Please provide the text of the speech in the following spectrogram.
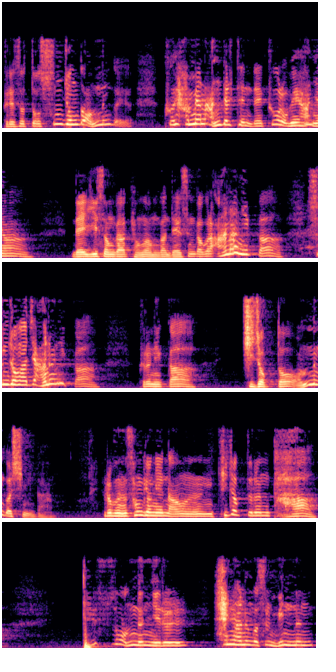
그래서 또 순종도 없는 거예요. 그거 하면 안 될 텐데 그걸 왜 하냐? 내 이성과 경험과 내 생각을 안 하니까 순종하지 않으니까 그러니까 기적도 없는 것입니다. 여러분 성경에 나오는 기적들은 다 될 수 없는 일을 행하는 것을 믿는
